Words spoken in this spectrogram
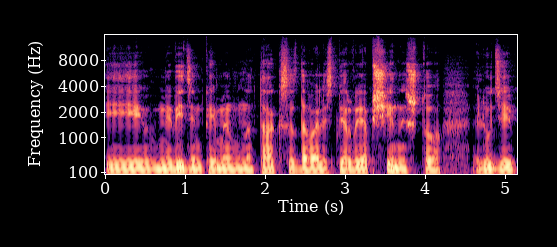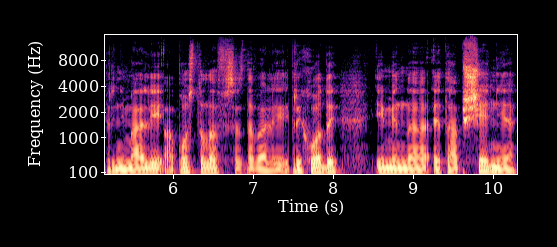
И мы видим, как именно так создавались первые общины, что люди принимали апостолов, создавали приходы. Именно это общение,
